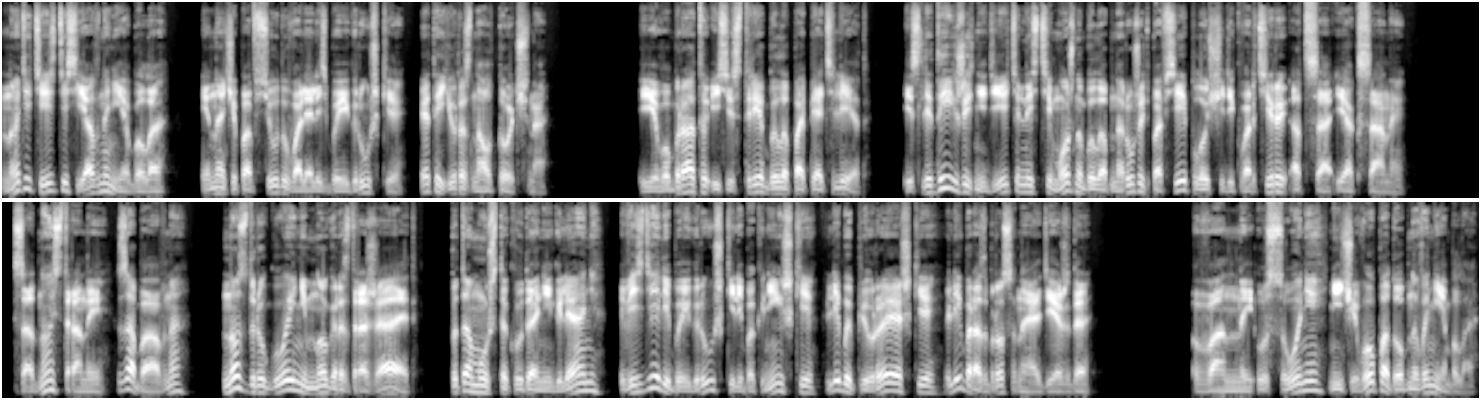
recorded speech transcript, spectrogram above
но детей здесь явно не было, иначе повсюду валялись бы игрушки, это Юра знал точно. Его брату и сестре было по пять лет, и следы их жизнедеятельности можно было обнаружить по всей площади квартиры отца и Оксаны. С одной стороны, забавно, но с другой немного раздражает, потому что куда ни глянь, везде либо игрушки, либо книжки, либо пюрешки, либо разбросанная одежда. В ванной у Сони ничего подобного не было.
